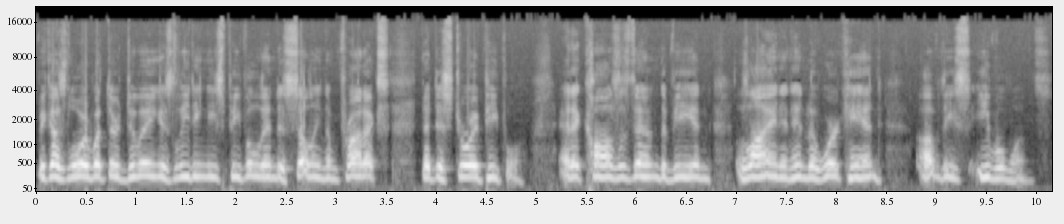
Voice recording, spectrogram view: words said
Because, Lord, what they're doing is leading these people into selling them products that destroy people. And it causes them to be in line and in the work hand of these evil ones.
